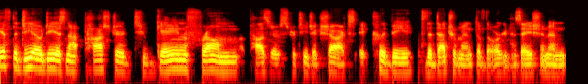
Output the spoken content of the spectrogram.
if the DoD is not postured to gain from positive strategic shocks, it could be to the detriment of the organization and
